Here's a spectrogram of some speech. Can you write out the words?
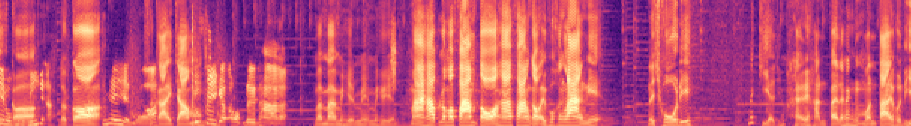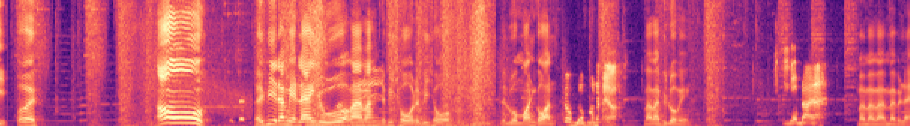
นี่ผมก็มีอะแล้วก็พี่ไม่เห็นเหรอสกายจัมลูฟี่กำลังออกเดินทางอะไมามาไม่เห็นไม่ไม่เคยเห็นมาครับเรามาฟาร์มต่อฮะฟาร์มกับไอ้พวกข้างล่างนี้ในโชว์ดิ น่าเกลียดที่หายหันไปแล้วแม่งมันตายพอดีเฮ้ย เอ้า เฮ้ยพี่ดาเมจแรงอยู่ มามาเดี๋ยวพี่โชว์เดี๋ยวพี่โชว์ เดี๋ยวรวมมอนก่อนก็รวมมาได้เหรอมามาพี่รวมเองรวมได้นะมามามาไม่เป็นไร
